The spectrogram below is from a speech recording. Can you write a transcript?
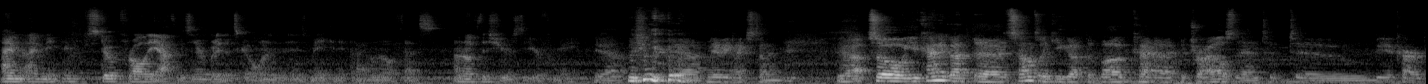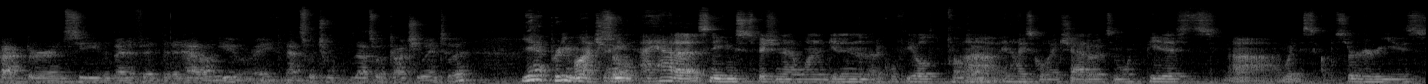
I'm I'm I'm stoked for all the athletes and everybody that's going and is making it, but I don't know if that's I don't know if this year's the year for me. Yeah. yeah. Maybe next time. Yeah. So you kind of got the. It sounds like you got the bug kind of at the trials then to, to be a chiropractor and see the benefit that it had on you, right? That's what you, that's what got you into it. Yeah, pretty much. So- I mean, I had a sneaking suspicion that I wanted to get in the medical field. Okay. Uh, in high school, I shadowed some orthopedists, uh, witnessed a couple surgeries.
